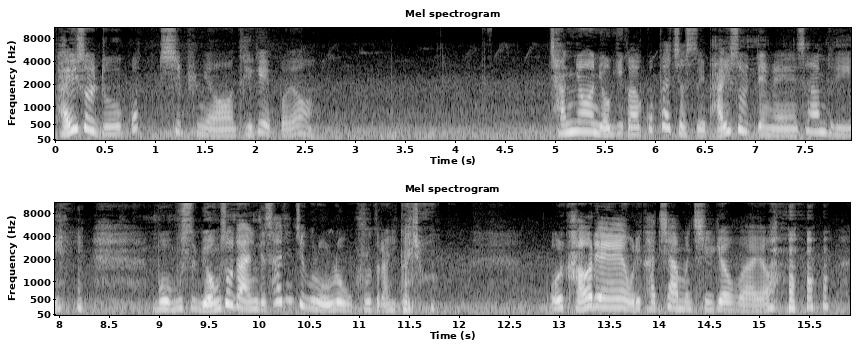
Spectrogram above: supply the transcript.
바이솔도 꽃이 피면 되게 예뻐요. 작년 여기가 꽃밭이었어요. 바이솔 때문에 사람들이 뭐 무슨 명소도 아닌데 사진 찍으러 올라오고 그러더라니까요. 올 가을에 우리 같이 한번 즐겨봐요.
